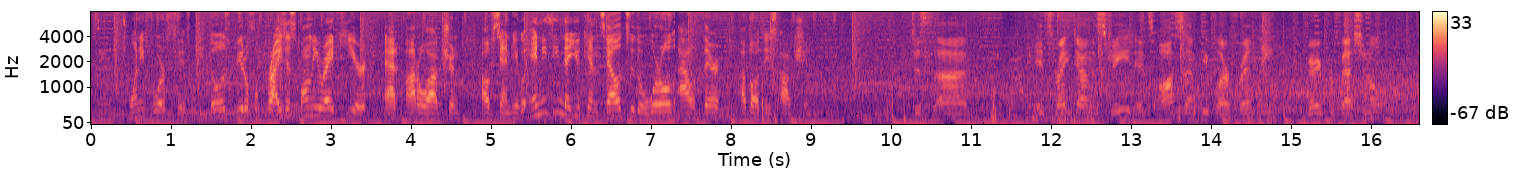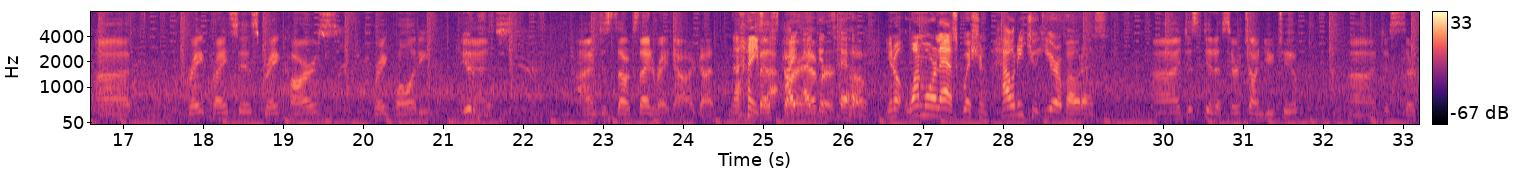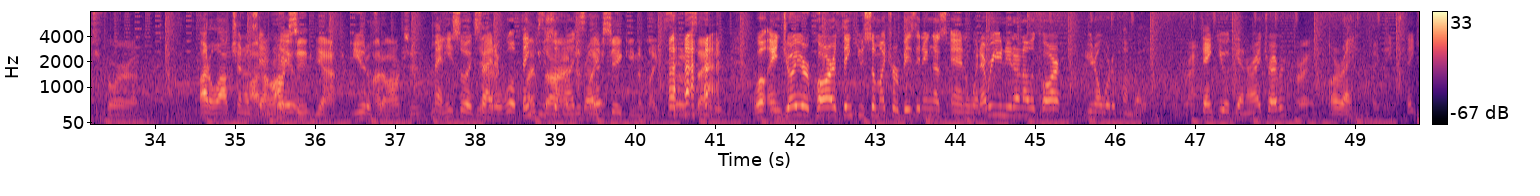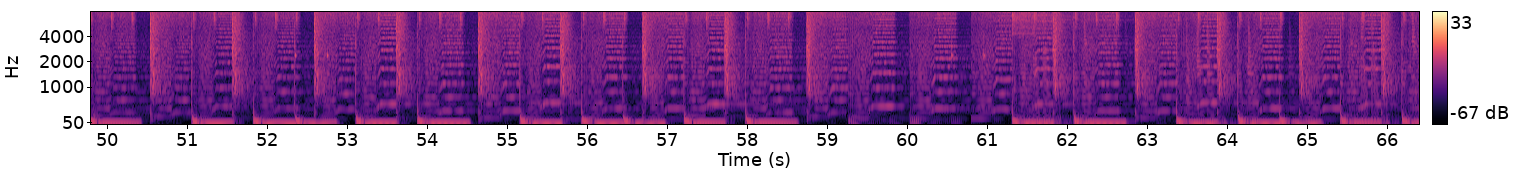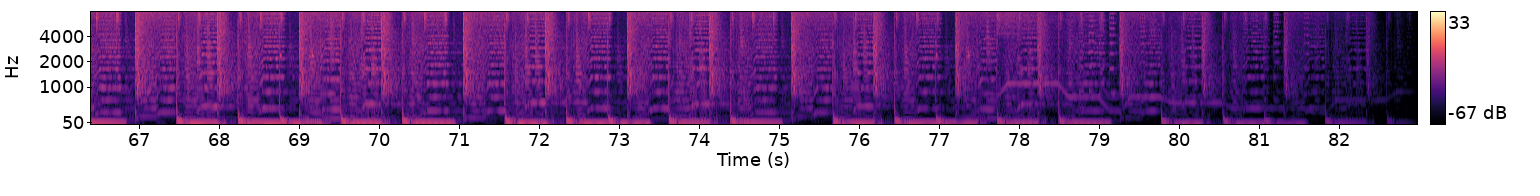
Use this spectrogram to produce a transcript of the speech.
2450 those beautiful prices only right here at auto auction of san diego anything that you can tell to the world out there about this auction Just uh, it's right down the street. It's awesome. People are friendly, very professional. Uh, great prices, great cars, great quality. Beautiful. And I'm just so excited right now. I got nice best car I, I ever. can tell so- you know one more last question how did you hear about us I just did a search on YouTube. Uh, just search for uh, auto auction of auto san diego auction. Yeah, Beautiful. auto auction. man he's so excited Yeah. well thank I'm you sorry, so much I'm just brother. like shaking. I'm like so excited. well enjoy your car thank you so much for visiting us and whenever you need another car you know where to come brother right. thank you again all right trevor All right. all right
